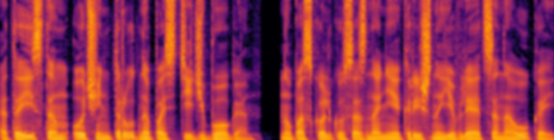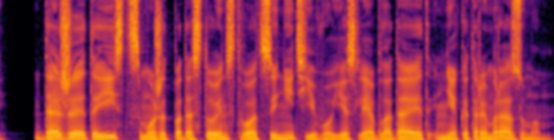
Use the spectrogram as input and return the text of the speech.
Атеистам очень трудно постичь Бога, но поскольку сознание Кришны является наукой, даже атеист сможет по достоинству оценить его, если обладает некоторым разумом.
